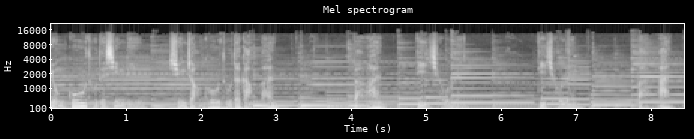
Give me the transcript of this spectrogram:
用孤独的心灵寻找孤独的港湾。晚安，地球人，地球人，晚安。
